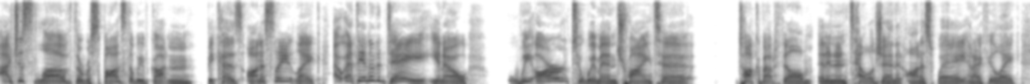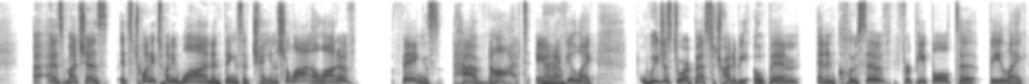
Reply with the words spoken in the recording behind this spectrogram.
I just love the response that we've gotten because honestly, like at the end of the day, you know, we are two women trying to talk about film in an intelligent and honest way. And I feel like as much as it's 2021 and things have changed a lot, a lot of things have not. And Yeah. I feel like we just do our best to try to be open and inclusive for people to be like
